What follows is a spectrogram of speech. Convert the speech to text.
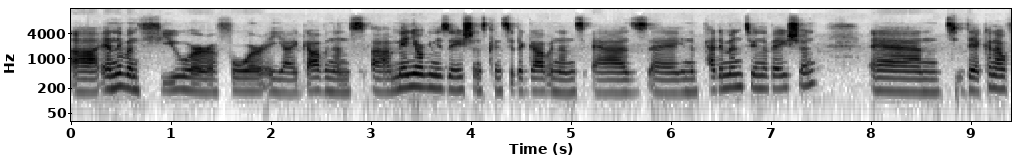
Uh, and even fewer for AI governance. Uh, many organizations consider governance as a, an impediment to innovation and they're kind of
